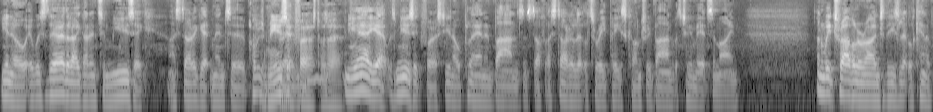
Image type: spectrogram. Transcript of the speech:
you know, it was there that I got into music. I started getting into. Oh, it was music playing- first, was it? Yeah, yeah, it was music first. You know, playing in bands and stuff. I started a little three-piece country band with two mates of mine, and we'd travel around to these little kind of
